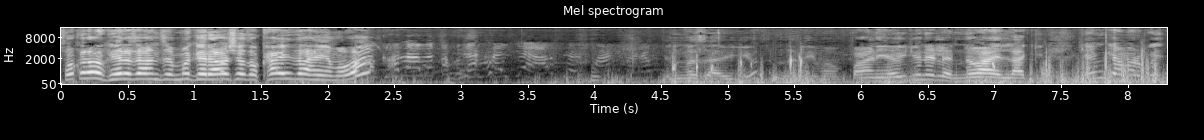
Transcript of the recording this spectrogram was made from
છોકરાઓ ઘેર જાણ છે, મગર આવશે તો ખાઈ જાય એમ હવે મજા આવી ગયો નદીમાં પાણી આવી ગયું ને એટલે નવાય લાગી. કેમ કે અમારે કોઈ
